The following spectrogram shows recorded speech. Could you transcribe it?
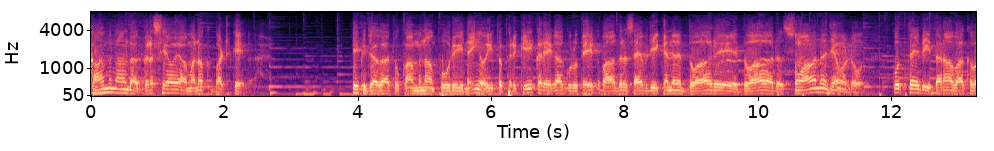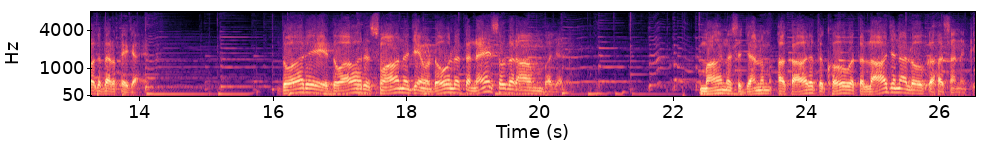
ਕਾਮਨਾ ਦਾ ਗਰਸਿਆ ਹੋਇਆ ਮਨੁੱਖ ਭਟਕੇਗਾ। ਇੱਕ ਜਗ੍ਹਾ ਤੋਂ ਕਾਮਨਾ ਪੂਰੀ ਨਹੀਂ ਹੋਈ ਤਾਂ ਫਿਰ ਕੀ ਕਰੇਗਾ? ਗੁਰੂ ਤੇਗ ਬਹਾਦਰ ਸਾਹਿਬ ਜੀ ਕਹਿੰਦੇ ਨੇ, ਦੁਆਰੇ, ਦੁਆਰ ਸੁਆਨ ਜਿਉਂ ਡੋਲ ਕੁੱਤੇ ਦੀ ਤਰ੍ਹਾਂ ਵੱਖ-ਵੱਖ ਦਰ ਤੇ ਜਾਏ। ਦੁਆਰੇ, ਦੁਆਰ ਸੁਆਨ ਜਿਉਂ ਡੋਲਤ ਨੈ ਸੁਧਰਾਮ ਭਜਨ। ਮਾਨਸ ਜਨਮ ਆਕਾਰਤ ਖੋਵਤ, ਲਾਜ ਨਾ ਲੋਕ ਹਸਨ ਕੀ।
